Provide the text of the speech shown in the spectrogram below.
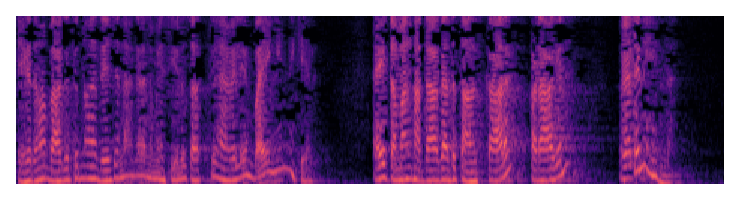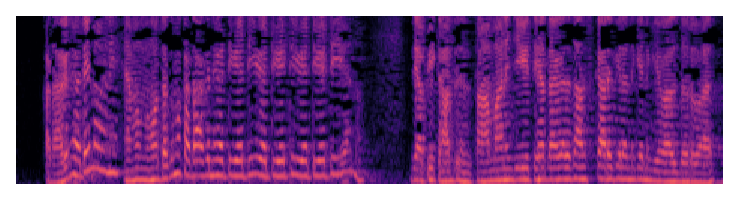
ඒක තමයි භාගතුන් වහන්සේ දේශනා කරන්නේ මේ සියලු සත්‍ය හැම වෙලෙම බයෙන් ඉන්නේ කියලා. ඇයි Taman හදාගත්ත සංස්කාර කඩාගෙන වැටෙන හින්දා. කඩාගෙන වැටෙනවානේ. හැම මොහොතකම කඩාගෙන වැටි වැටි වැටි වැටි වැටි වැටි යනවා. ඉතින් අපි සාමාන්‍ය ජීවිතය හදාගත්ත සංස්කාර කියලානේ කියන්නේ ගෙවල් දොරවල්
